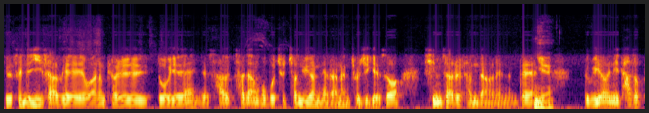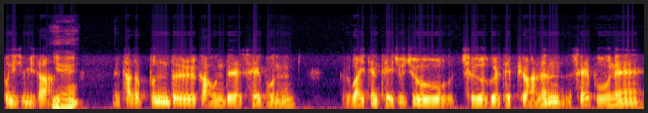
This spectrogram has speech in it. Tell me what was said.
그래서 이제 이사회와는 별도의 이제 사, 사장 후보 추천위원회라는 조직에서 심사를 담당을 했는데 예. 그 위원이 다섯 분이십니다. 예. 네, 다섯 분들 가운데 세 분, 그 YTN 대주주 측을 대표하는 세 분의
